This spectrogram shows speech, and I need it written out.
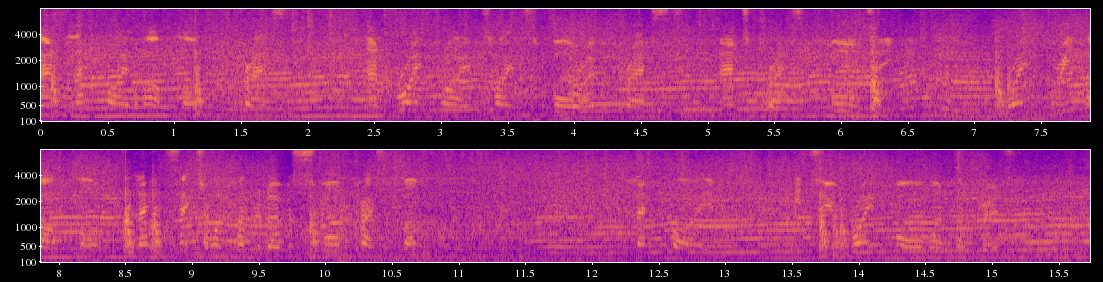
And left five half long, crest. And right five times four over crest. And crest, 40. Right three half long, left six 100 over small crest bump. Left five, into right four 100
